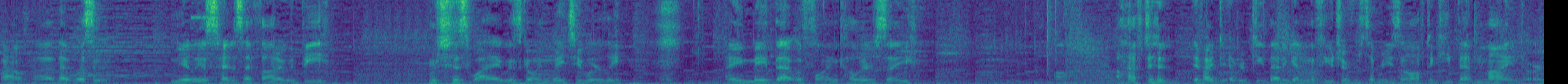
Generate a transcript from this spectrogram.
Wow, uh, that wasn't nearly as tight as I thought it would be, which is why I was going way too early. I made that with flying colors. I, I'll, have to, if I ever do that again in the future for some reason, I'll have to keep that in mind. Or,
